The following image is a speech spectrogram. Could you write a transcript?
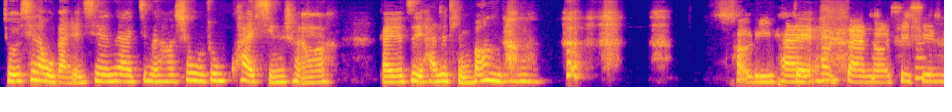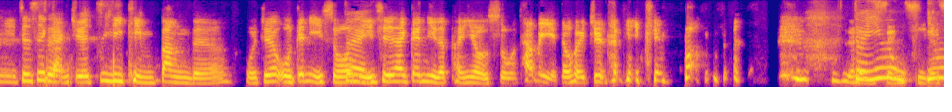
就现在我感觉现在基本上生物钟快形成了，感觉自己还是挺棒的，好厉害，好赞哦！谢谢你，就是感觉自己挺棒的。我觉得我跟你说，你现在跟你的朋友说，他们也都会觉得你挺棒的。对，因为因为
